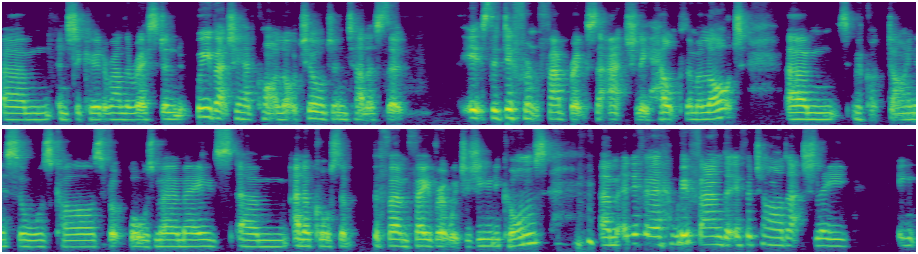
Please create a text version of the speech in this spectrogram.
um, and secured around the wrist. And we've actually had quite a lot of children tell us that it's the different fabrics that actually help them a lot. Um, we've got dinosaurs, cars, footballs, mermaids, um, and of course the, the firm favourite, which is unicorns. Um, and if a, we've found that if a child actually in,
